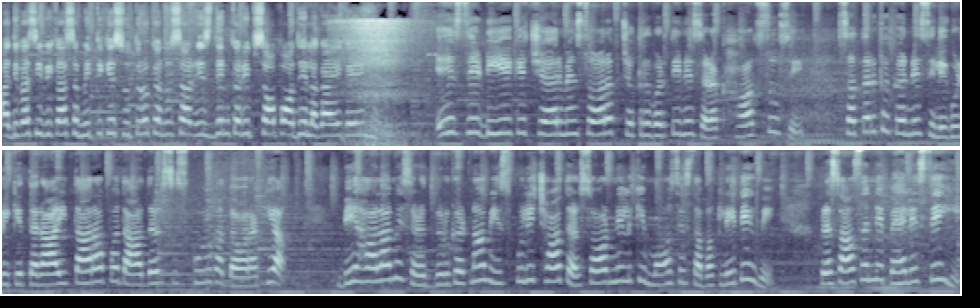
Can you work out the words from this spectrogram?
आदिवासी विकास समिति के सूत्रों के अनुसार इस दिन करीब सौ पौधे लगाए गए हैं। एस के चेयरमैन सौरभ चक्रवर्ती ने सड़क हादसों से सतर्क करने सिलीगुड़ी के तराई तारापद आदर्श स्कूल का दौरा किया। बेहाला में सड़क दुर्घटना में स्कूली छात्र सौरनील की मौत से सबक लेते हुए प्रशासन ने पहले से ही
